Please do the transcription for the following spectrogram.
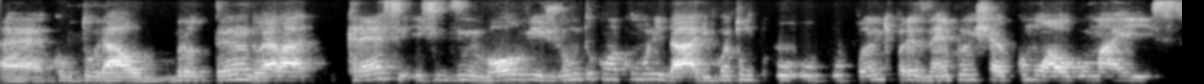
é, cultural brotando, ela cresce e se desenvolve junto com a comunidade. Enquanto um, o, o, o punk, por exemplo, eu enxergo como algo mais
